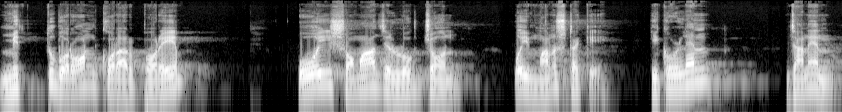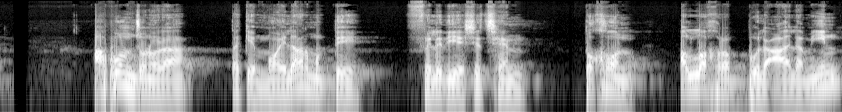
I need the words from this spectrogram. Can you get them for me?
মৃত্যুবরণ করার পরে ওই সমাজের লোকজন ওই মানুষটাকে কি করলেন? জানেন? আপনজনরা তাকে ময়লার মধ্যে ফেলে দিয়ে এসেছেন। তখন আল্লাহ রব্বুল আলামিন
